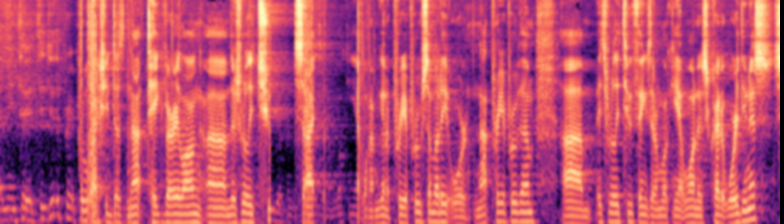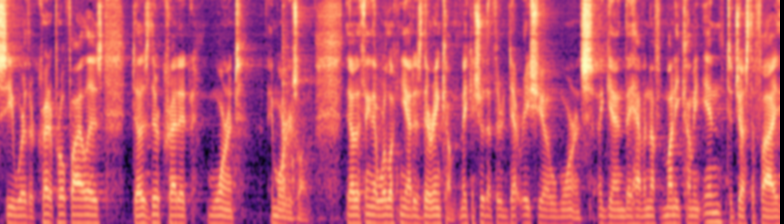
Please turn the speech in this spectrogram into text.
I mean, to, to do the pre-approval actually does not take very long. Um, there's really two different sides looking at when I'm going to pre-approve somebody or not pre-approve them. Um, it's really two things that I'm looking at. One is credit worthiness, see where their credit profile is. Does their credit warrant a mortgage loan? The other thing that we're looking at is their income, making sure that their debt ratio warrants, again, they have enough money coming in to justify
